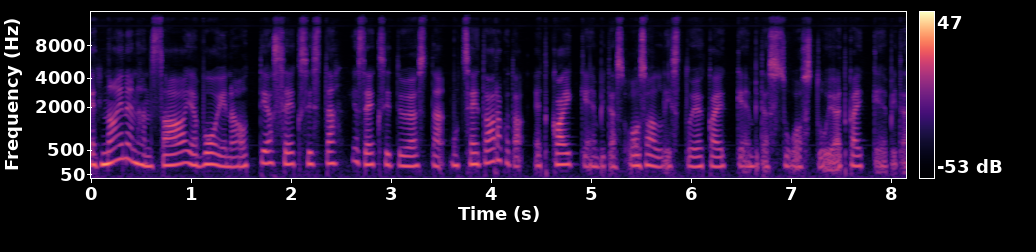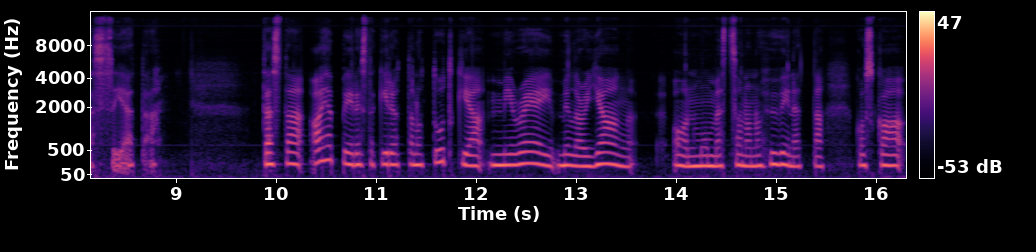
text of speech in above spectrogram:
Et nainenhan saa ja voi nauttia seksistä ja seksityöstä, mutta se ei tarkoita, että kaikkeen pitäisi osallistua ja kaikkeen pitäisi suostua ja että kaikkeen pitäisi sietää. Tästä aihepiiristä kirjoittanut tutkija Mireille Miller-Young on mun mielestä sanonut hyvin, että koska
